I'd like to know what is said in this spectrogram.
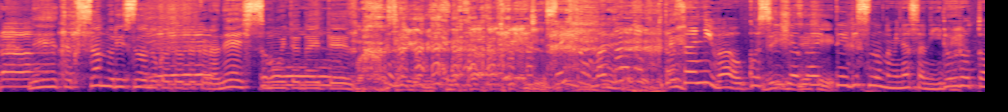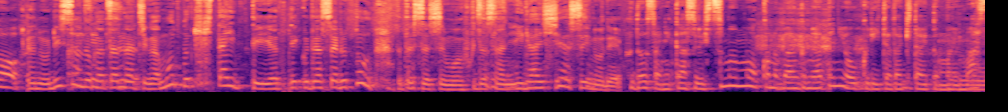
な、ね、たくさんのリスナーの方だからね、質問いただいて。まあ、最後みたいな感じです。ぜひ、また、福田さんにはお越しいただいて、リスナーの皆さんにいろいろと。あの、リスナーの方たちがもっと聞きたいってやってくださると、私たちも福田さんに依頼しやすいので。不動産に関する質問も、この番組宛てにお送りいただきたいと思います。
